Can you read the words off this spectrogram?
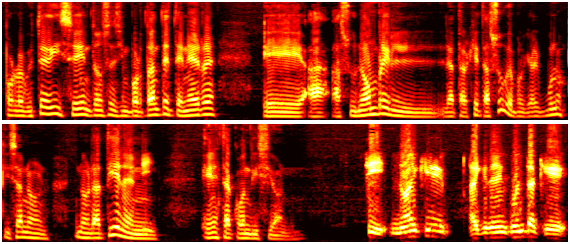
por lo que usted dice, entonces es importante tener eh, a, su nombre la tarjeta SUBE, porque algunos quizás no, no la tienen en esta condición. Sí, no hay que hay que tener en cuenta que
